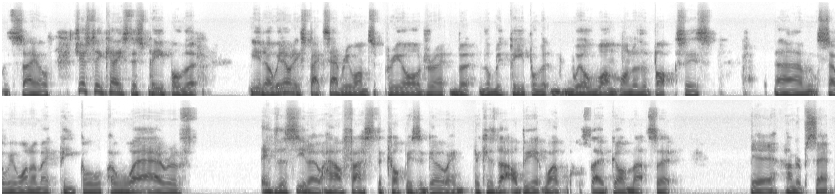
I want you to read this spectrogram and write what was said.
with sales, just in case there's people that you know we don't expect everyone to pre-order it, but there'll be people that will want one of the boxes. Um, so we want to make people aware of if there's you know how fast the copies are going because that'll be it. Once they've gone, that's it. yeah, 100%.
